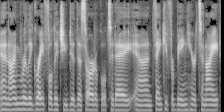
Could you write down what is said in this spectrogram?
and I'm really grateful that you did this article today. And thank you for being here tonight.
